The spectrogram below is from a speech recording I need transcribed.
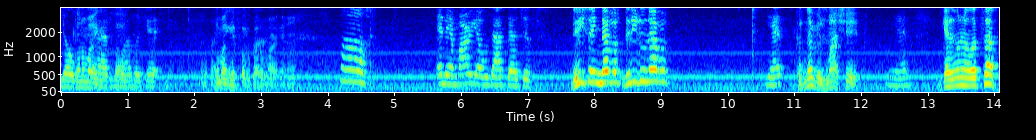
Yo, Don't nobody however you want to look at. they might get fucked about Mario. Oh, and then Mario was out there just Did he sing Never? Did he do Never? yes, Cause Never is my shit. yes. Guys, wanna what's up?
